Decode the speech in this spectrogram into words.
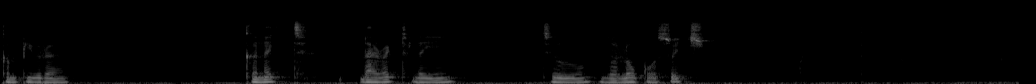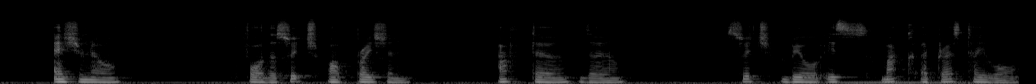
computer connect directly to the local switch. As you know for the switch operation after the switch build is MAC address table,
